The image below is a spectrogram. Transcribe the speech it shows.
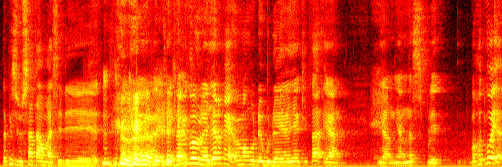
Tapi susah tau gak sih, Dit? Tapi gue belajar kayak emang udah budayanya kita yang yang yang nge-split. Maksud gue ya,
